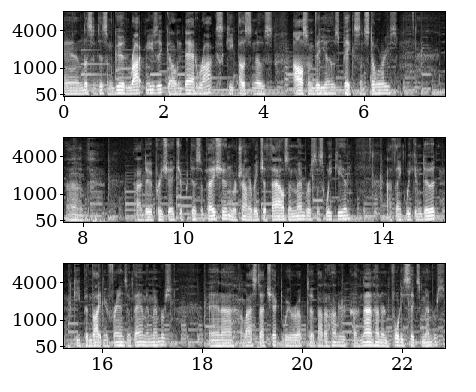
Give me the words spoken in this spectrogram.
and listen to some good rock music on Dad Rocks. Keep posting those awesome videos, pics, and stories. Uh, I do appreciate your participation. We're trying to reach a thousand members this weekend. I think we can do it. Keep inviting your friends and family members. And uh, last I checked, we were up to about 100, uh, 946 members.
